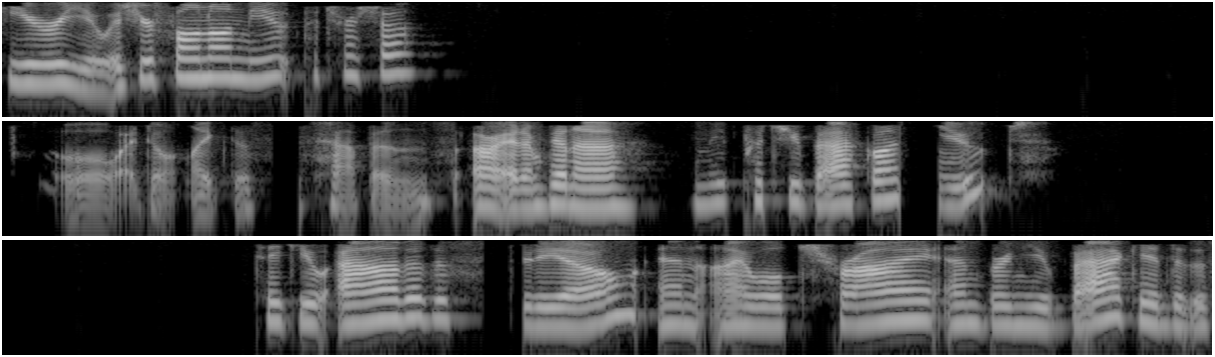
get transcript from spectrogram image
hear you. Is your phone on mute, Patricia? Oh, I don't like this. This happens. All right, I'm going to let me put you back on mute. Take you out of the studio, and I will try and bring you back into the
